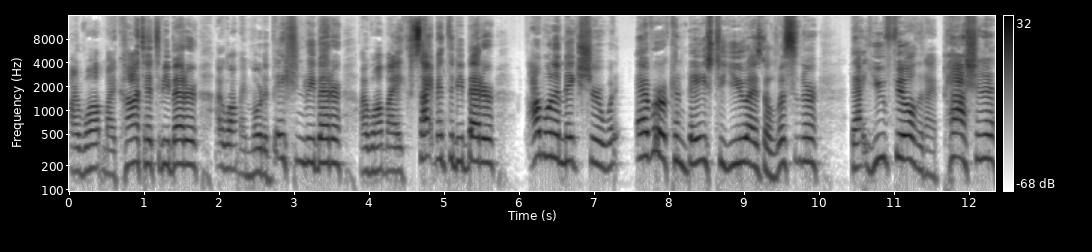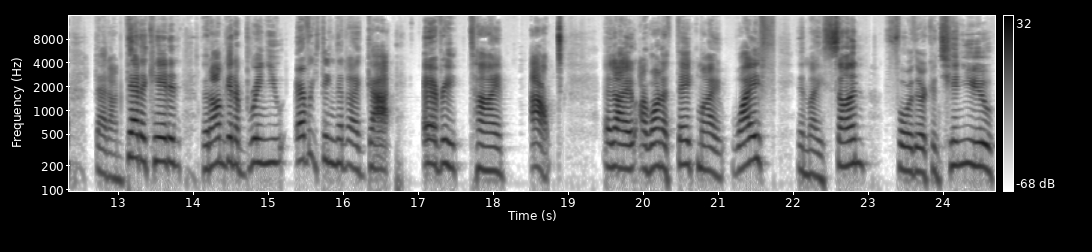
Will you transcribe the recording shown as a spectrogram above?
I want my content to be better. I want my motivation to be better. I want my excitement to be better. I want to make sure whatever conveys to you as the listener that you feel that I'm passionate, that I'm dedicated, that I'm going to bring you everything that I got every time out. And I, I want to thank my wife and my son for their continued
